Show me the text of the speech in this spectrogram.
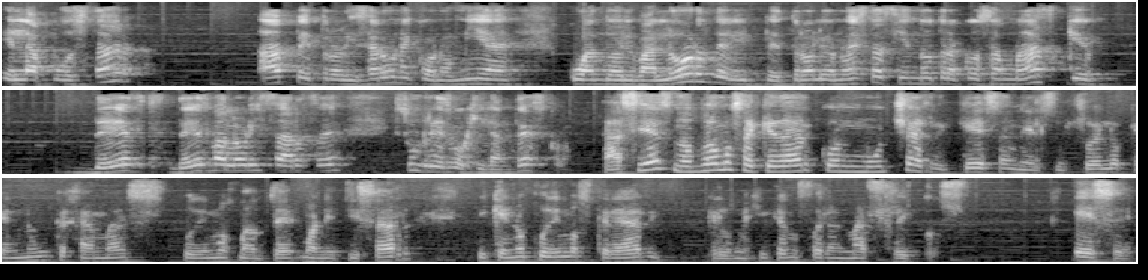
el apostar a petrolizar una economía cuando el valor del petróleo no está haciendo otra cosa más que desvalorizarse es un riesgo gigantesco. Así es, nos vamos a quedar con mucha riqueza en el subsuelo que nunca jamás pudimos monetizar y que no pudimos crear que los mexicanos fueran más ricos. Ese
